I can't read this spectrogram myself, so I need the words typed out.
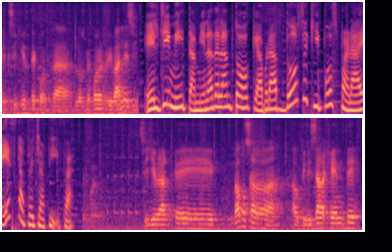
exigirte contra los mejores rivales. El Jimmy también adelantó que habrá dos equipos para esta fecha FIFA. Sí, Gibran, eh, vamos a, utilizar gente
